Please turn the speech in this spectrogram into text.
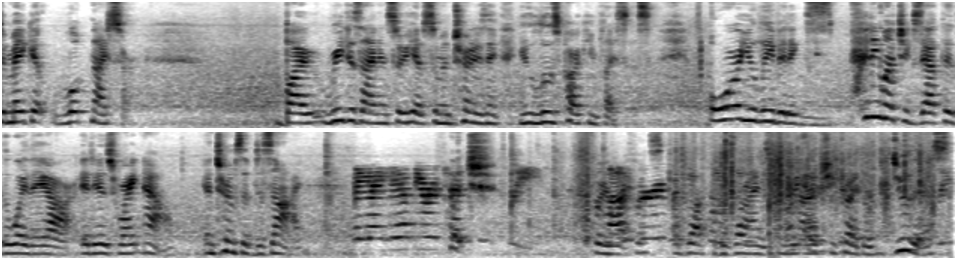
to make it look nicer by redesigning so you have some internal thing, you lose parking places. Or you leave it ex- pretty much exactly the way they are, it is right now, in terms of design. May I have your attention, please? For your reference, I brought the designs when we actually tried to do this. Please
